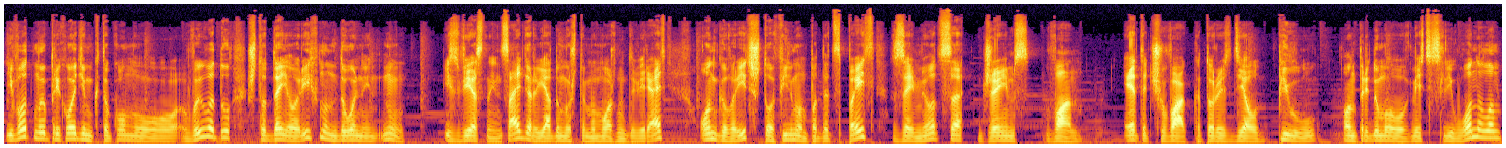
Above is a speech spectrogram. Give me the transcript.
и вот мы приходим к такому выводу, что Дэниел Рихман довольно, ну, известный инсайдер, я думаю, что ему можно доверять, он говорит, что фильмом по Dead Space займется Джеймс Ван. Это чувак, который сделал Пилу, он придумал его вместе с Ли Уоннеллом.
